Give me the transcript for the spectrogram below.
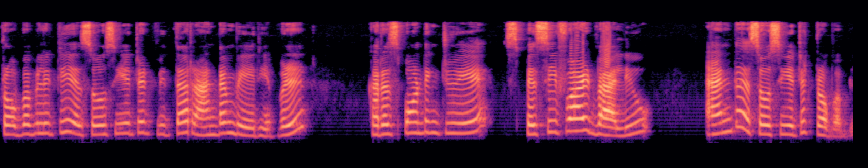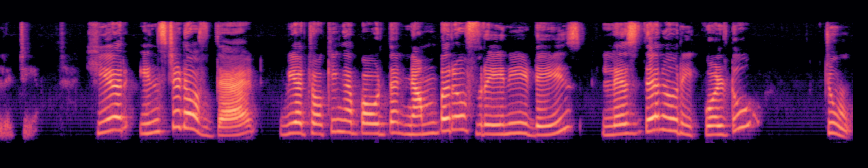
probability associated with the random variable corresponding to a specified value and the associated probability. Here, instead of that, we are talking about the number of rainy days less than or equal to 2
